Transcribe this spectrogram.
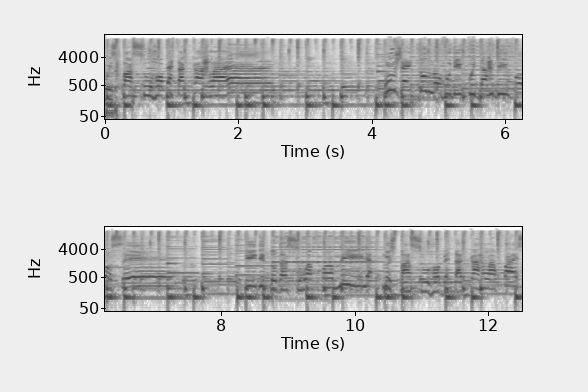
O espaço Roberta Carla é faço, Roberta Carla faz.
